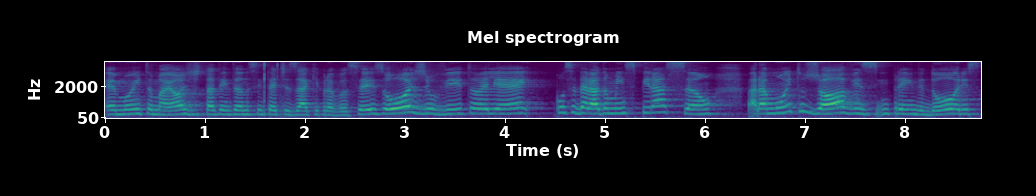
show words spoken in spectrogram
é muito maior, a gente está tentando sintetizar aqui para vocês. Hoje o Vitor, ele é considerada uma inspiração para muitos jovens empreendedores,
